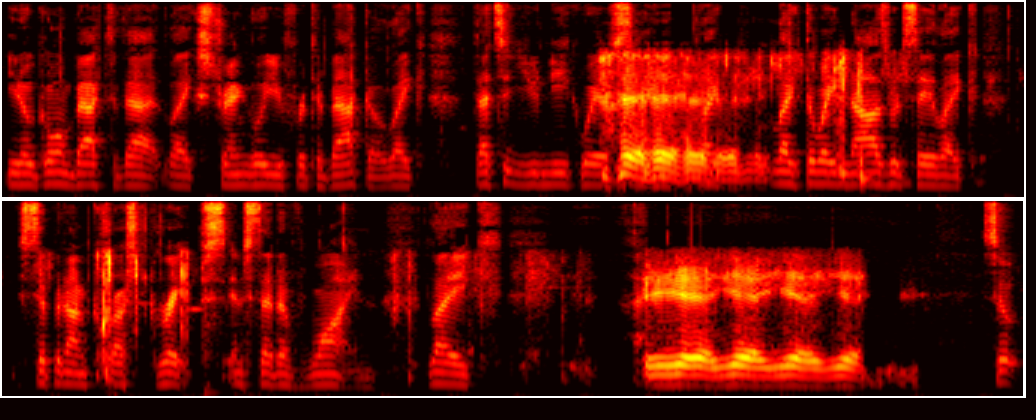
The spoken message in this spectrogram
you know, going back to that, like "strangle you for tobacco," like that's a unique way of saying it. like like the way Nas would say like sipping on crushed grapes instead of wine. Like, yeah, yeah, yeah, yeah. So,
